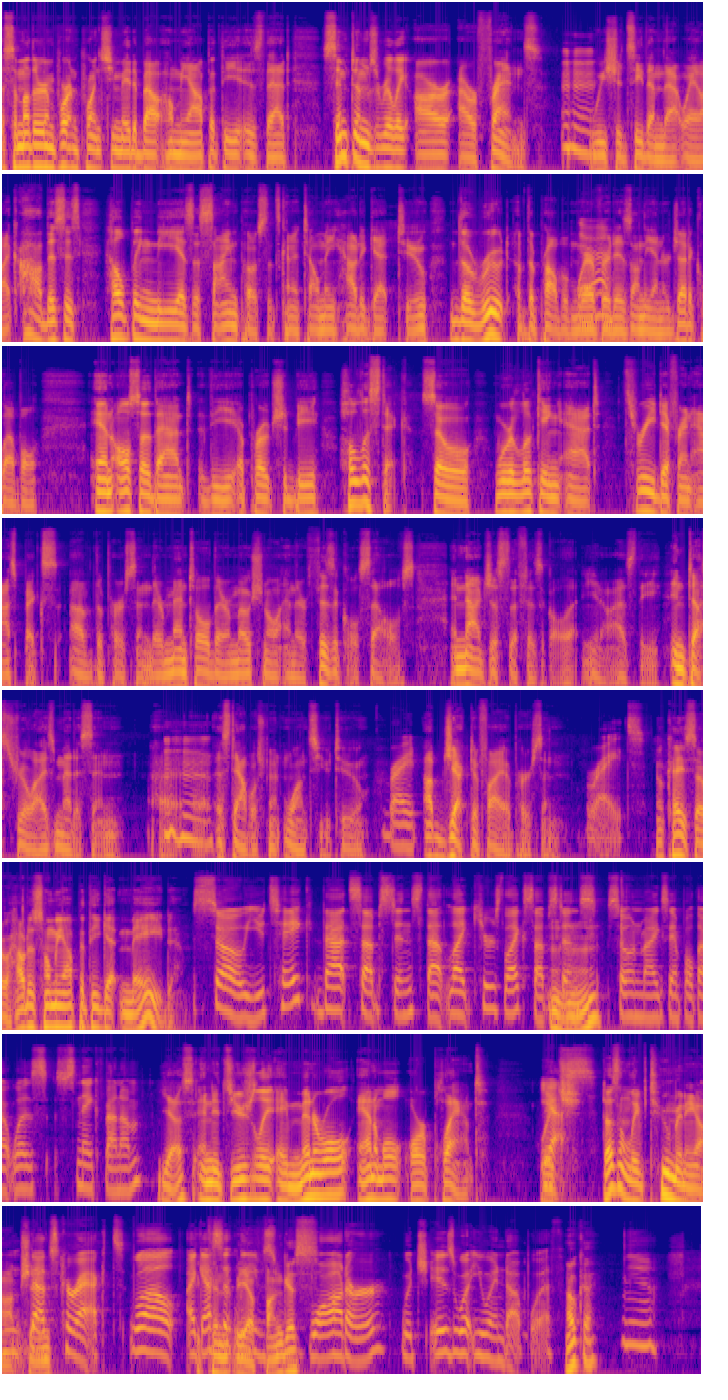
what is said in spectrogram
Some other important points she made about homeopathy is that symptoms really are our friends. Mm-hmm. We should see them that way. Like, oh, this is helping me as a signpost that's going to tell me how to get to the root of the problem, wherever Yeah. it is on the energetic level. And also that the approach should be holistic. So we're looking at three different aspects of the person their mental, their emotional, and their physical selves, and not just the physical, you know, as the industrialized medicine uh, establishment wants you to Right, objectify a person. right. Okay, so how does homeopathy get made? So you take that substance, that like cures like substance. Mm-hmm. So in my example, that was snake venom. Yes, and it's usually a mineral, animal, or plant, which Yes. doesn't leave too many options. That's correct. Well, I guess it be a leaves fungus? water, which is what you end up with. okay. Yeah.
